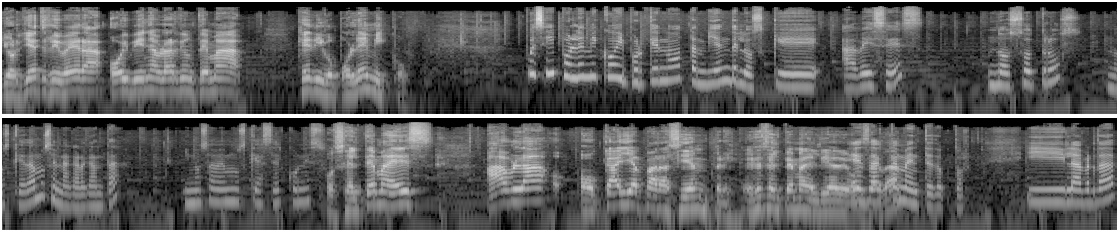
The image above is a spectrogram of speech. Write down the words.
Georgette Rivera hoy viene a hablar de un tema, ¿qué digo? Polémico. Pues sí, polémico y por qué no también de los que a veces nosotros nos quedamos en la garganta y no sabemos qué hacer con eso. O sea, el tema es habla o calla para siempre. Ese es el tema del día de hoy. Exactamente, doctor. Y la verdad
